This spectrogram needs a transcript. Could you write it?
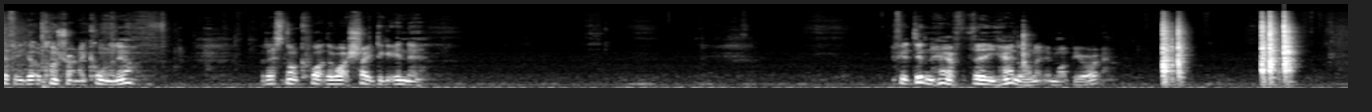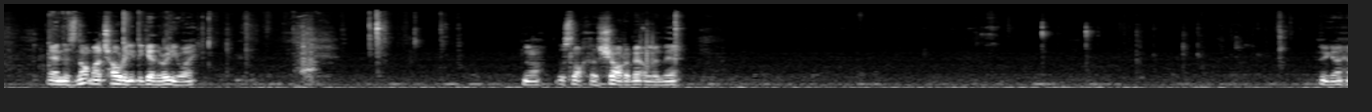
definitely got a concentrate in that corner now. But that's not quite the right shape to get in there. If it didn't have the handle on it, it might be right. And there's not much holding it together anyway. Know, looks like a shard of metal in there. There you go.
